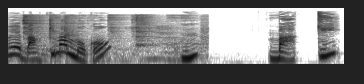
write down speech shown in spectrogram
왜 막기만 먹어? 막기?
